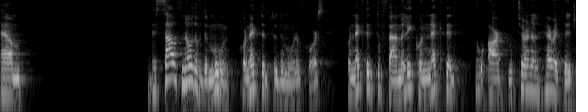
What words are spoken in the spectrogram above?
Um, the south node of the moon, connected to the moon, of course, connected to family, connected to our maternal heritage,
